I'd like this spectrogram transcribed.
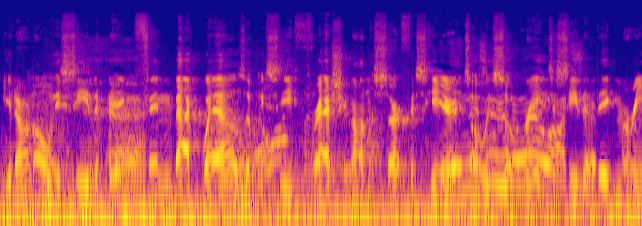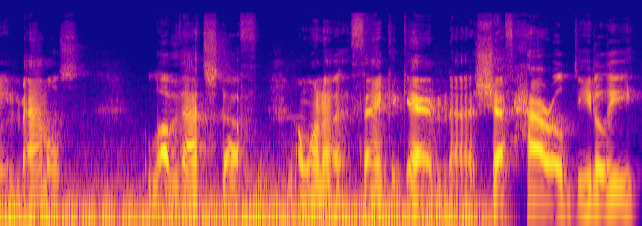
you don't always see the big finback whales that we see thrashing on the surface here. It's always so great to see the big marine mammals. Love that stuff. I want to thank again uh, Chef Harold Dieterle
